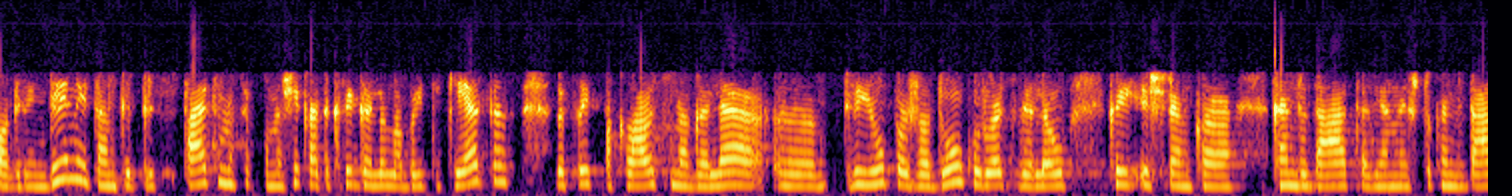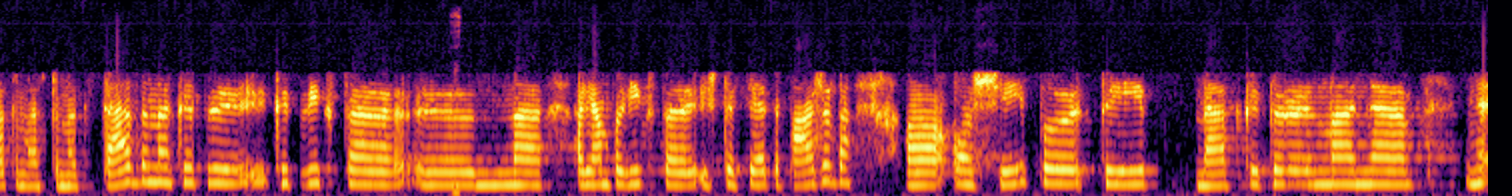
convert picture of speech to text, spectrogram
pagrindiniai, ten kaip prisistatymas ir panašiai, ką tikrai gali labai tikėtis, bet taip paklausime gale e, trijų pažadų, kuriuos vėliau, kai išrenka kandidatą, vieną iš tų kandidatų mes tuomet stebime, kaip, kaip vyksta, e, na, ar jam pavyksta ištesėti pažadą, o šiaip tai mes kaip ir, na, ne, ne,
